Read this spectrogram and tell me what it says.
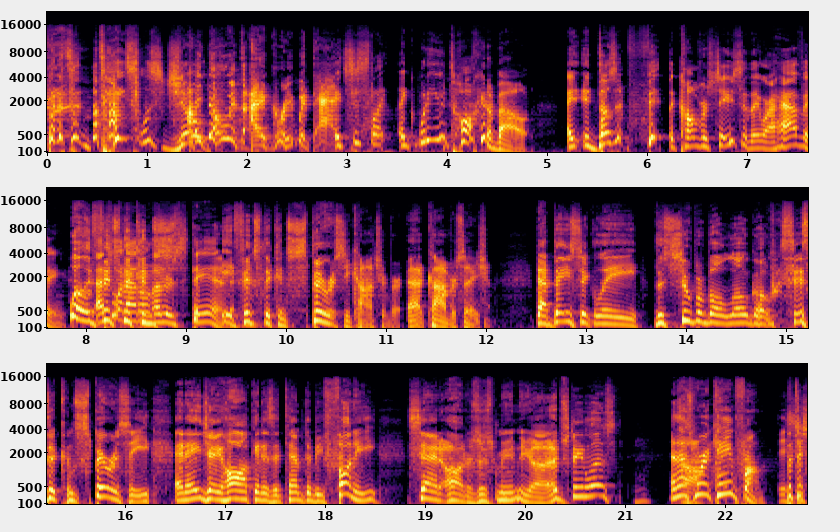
But it's a tasteless joke. I know it. I agree with that. It's just like, like, what are you talking about? It, it doesn't fit the conversation they were having. Well, it that's fits what I don't cons- understand. It fits the conspiracy controver- uh, conversation. That basically the Super Bowl logo is a conspiracy, and AJ Hawk, in his attempt to be funny, said, "Oh, does this mean the uh, Epstein list?" And that's Oh. where it came from. This But the- is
